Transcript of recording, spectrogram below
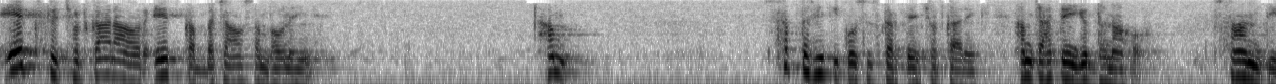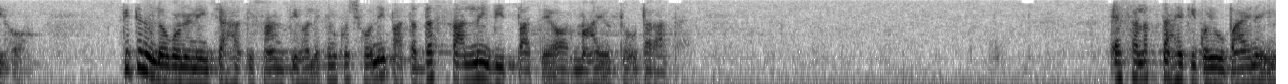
एक से छुटकारा और एक का बचाव संभव नहीं है। हम सब तरह की कोशिश करते हैं छुटकारे की। हम चाहते हैं युद्ध ना हो, शांति हो। कितने लोगों ने नहीं चाहा कि शांति हो, लेकिन कुछ हो नहीं पाता। दस साल नहीं बीत पाते और महायुद्ध उतर आता है। ऐसा लगता है कि कोई उपाय नहीं।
